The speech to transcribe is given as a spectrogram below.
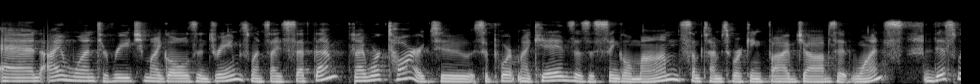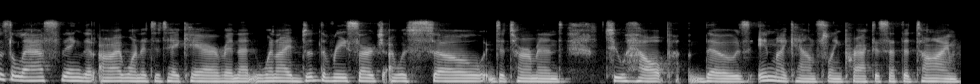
And I am one to reach my goals and dreams once I set them. And I worked hard to support my kids as a single mom, sometimes working five jobs at once. This was the last thing that I wanted to take care of. And when I did the research, I was so determined to help those in my counseling practice at the time.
